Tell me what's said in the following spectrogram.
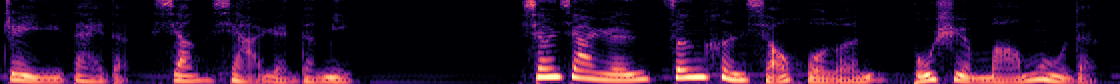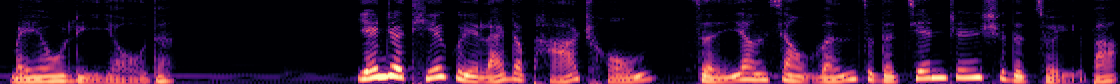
这一带的乡下人的命。乡下人憎恨小火轮，不是盲目的。没有理由的，沿着铁轨来的爬虫，怎样像蚊子的尖针似的嘴巴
